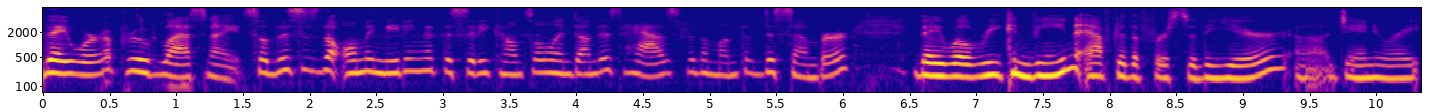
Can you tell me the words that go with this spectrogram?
They were approved last night. So this is the only meeting that the City Council in Dundas has for the month of December. They will reconvene after the first of the year, uh, January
